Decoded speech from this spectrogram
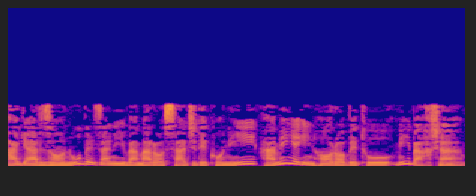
اگر زانو بزنی و مرا سجده کنی همه اینها را به تو میبخشم.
